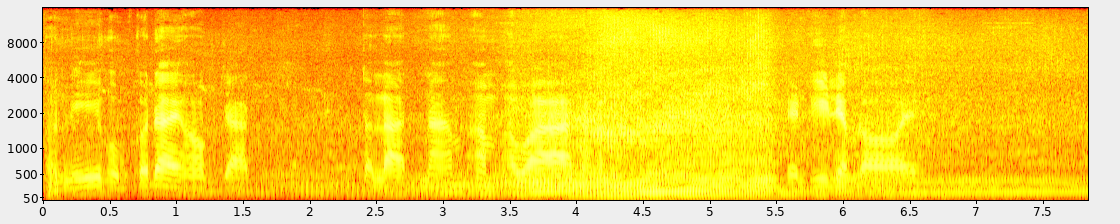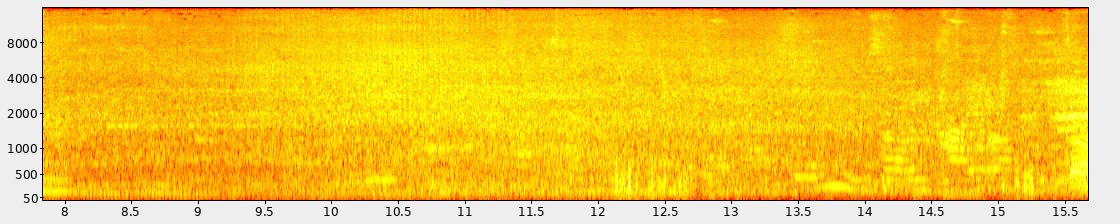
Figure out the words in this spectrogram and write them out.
ตอนนี้ผมก็ได้ออกจากตลาดน้ำอัมพวานะเป็นที่เรียบร้อย ก็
